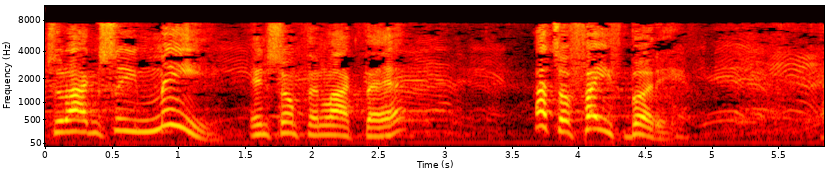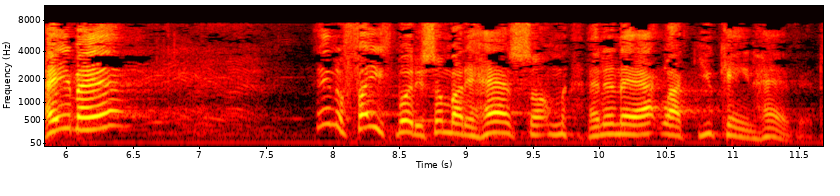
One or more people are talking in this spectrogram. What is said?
so that I can see me in something like that. That's a faith buddy. Amen. Ain't a faith buddy somebody has something and then they act like you can't have it.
